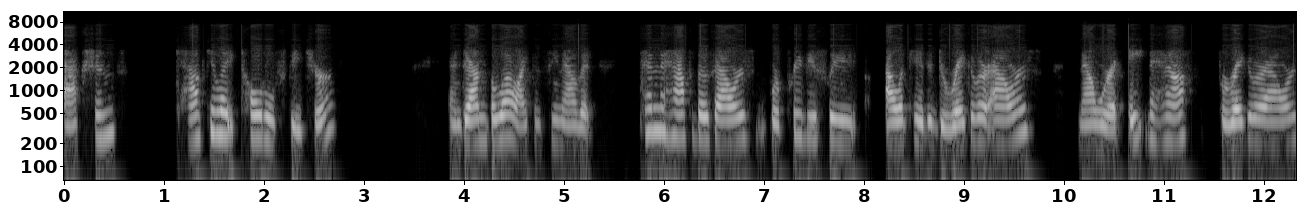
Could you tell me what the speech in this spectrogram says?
actions, calculate totals feature, and down below I can see now that 10 and a half of those hours were previously allocated to regular hours. Now we're at eight and a half for regular hours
